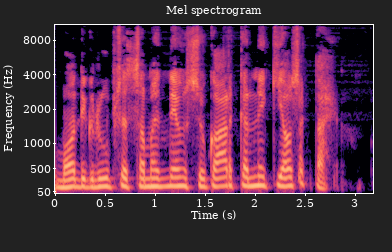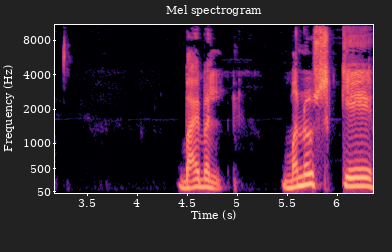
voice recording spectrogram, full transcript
बौद्धिक रूप से समझने और स्वीकार करने की आवश्यकता है। बाइबल, मनुष्य के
